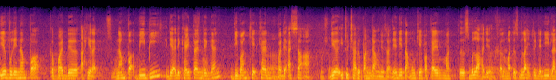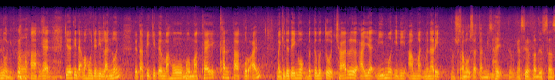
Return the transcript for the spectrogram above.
dia boleh nampak kepada akhirat. Nampak baby dia ada kaitan dengan dibangkitkan pada as-saah. Dia itu cara pandang dia Ustaz. ya. Dia tak mungkin pakai mata sebelah aja. Kalau mata sebelah itu jadi lanun. kan. Kita tidak mahu jadi lanun tetapi kita mahu memakai kanta Quran. Mari kita tengok betul-betul cara ayat 5 ini amat menarik bersama Ustaz Tarmizi. Baik, terima kasih kepada Ustaz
